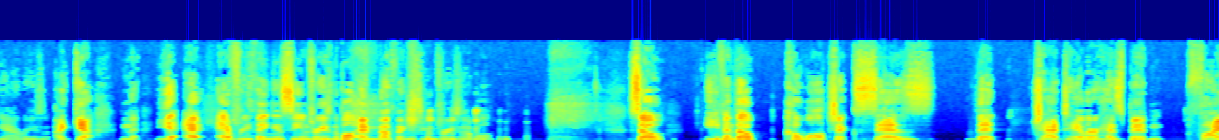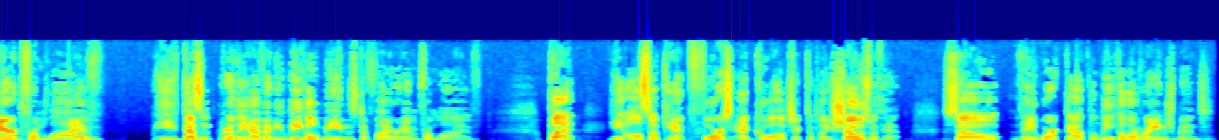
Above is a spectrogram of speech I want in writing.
Yeah, reason. I get. N- yeah, everything is, seems reasonable, and nothing seems reasonable. So even though Kowalczyk says that Chad Taylor has been fired from live, he doesn't really have any legal means to fire him from live. But he also can't force Ed Kowalczyk to play shows with him. So they worked out the legal arrangement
